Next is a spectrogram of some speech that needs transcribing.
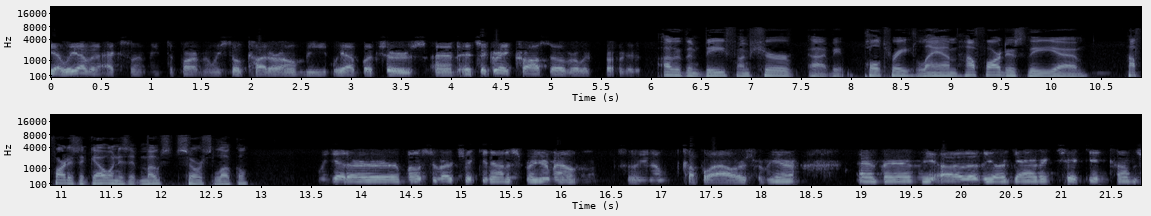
yeah, we have an excellent meat department. We still cut our own meat. We have butchers, and it's a great crossover with produce. Other than beef, I'm sure uh, poultry, lamb. How far does the uh, how far does it go, and is it most sourced local? We get our most of our chicken out of Springer Mountain, so you know, a couple hours from here. And then the other, the organic chicken comes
